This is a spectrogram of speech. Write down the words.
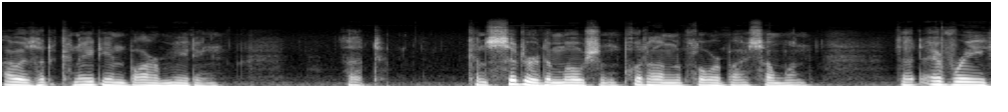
I was at a Canadian bar meeting that considered a motion put on the floor by someone that every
